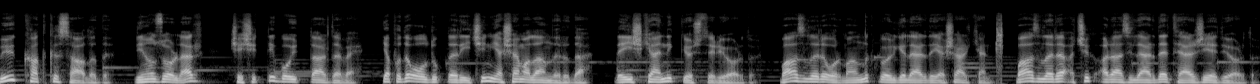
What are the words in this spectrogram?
büyük katkı sağladı. Dinozorlar çeşitli boyutlarda ve yapıda oldukları için yaşam alanları da değişkenlik gösteriyordu. Bazıları ormanlık bölgelerde yaşarken bazıları açık arazilerde tercih ediyordu.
